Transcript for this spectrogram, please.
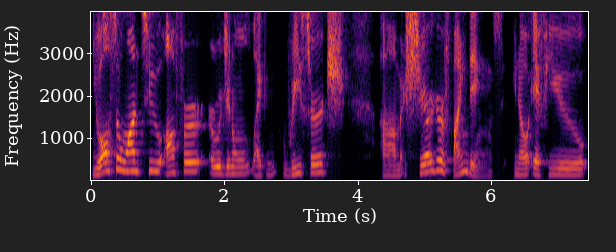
You also want to offer original like research, um, share your findings. You know, if you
